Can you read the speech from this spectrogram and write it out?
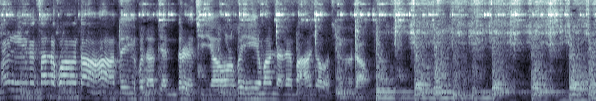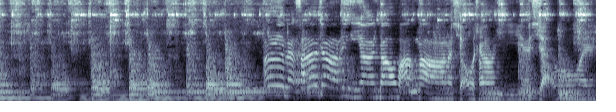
哎，那三花大对付那扁担儿敲，为嘛人马要听着？哎，那三家的呀，要往啊，那小声一小哎。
